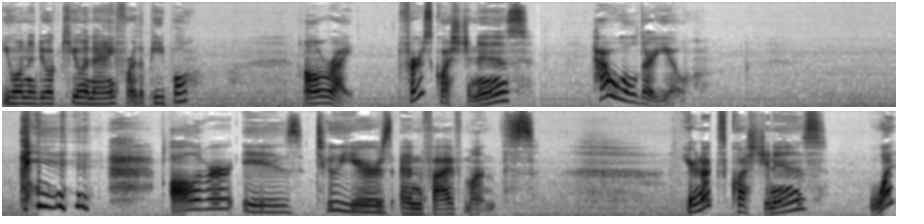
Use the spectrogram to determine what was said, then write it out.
you want to do a Q&A for the people? All right. First question is, how old are you? Oliver is two years and five months. Your next question is, what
